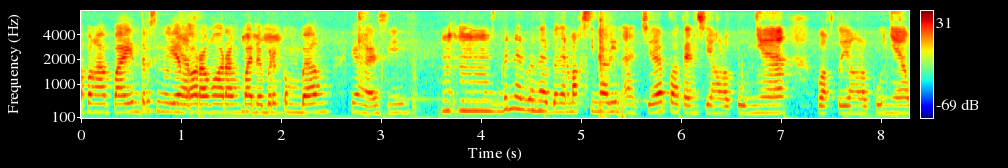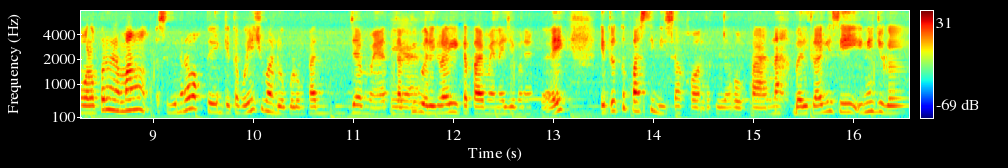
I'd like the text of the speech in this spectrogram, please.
ngapa-ngapain terus ngelihat yeah. orang-orang pada mm -hmm. berkembang ya nggak sih Mm-mm, bener bener bener maksimalin aja potensi yang lo punya waktu yang lo punya walaupun memang sebenarnya waktu yang kita punya cuma 24 jam ya yeah. tapi balik lagi ke time management yang baik itu tuh pasti bisa kok untuk dilakukan nah balik lagi sih ini juga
